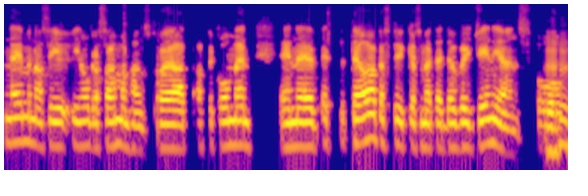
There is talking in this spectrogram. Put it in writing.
nämnas i, i några sammanhang så är att, att det kom en, en, eh, ett teaterstycke som heter The Virginians på Mhm.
